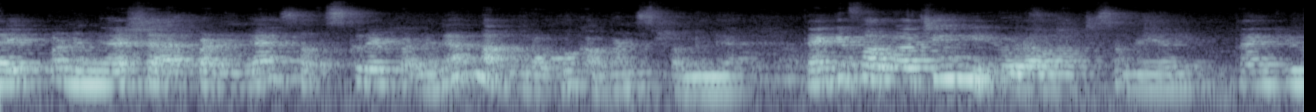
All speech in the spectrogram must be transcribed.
லைக் பண்ணுங்கள் ஷேர் பண்ணுங்கள் சப்ஸ்கிரைப் பண்ணுங்கள் மறந்துடாமல் கமெண்ட்ஸ் பண்ணுங்கள் தேங்க்யூ ஃபார் வாட்சிங் இதோட சமையல். தேங்க்யூ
